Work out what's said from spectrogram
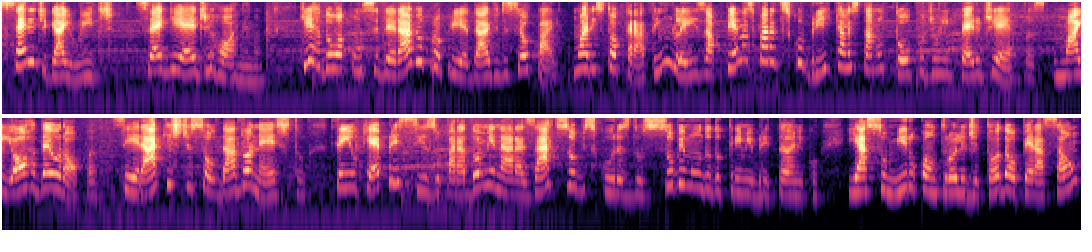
série de Guy Ritchie segue Ed Horniman, que herdou a considerável propriedade de seu pai, um aristocrata inglês, apenas para descobrir que ela está no topo de um império de ervas, o maior da Europa. Será que este soldado honesto tem o que é preciso para dominar as artes obscuras do submundo do crime britânico e assumir o controle de toda a operação?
